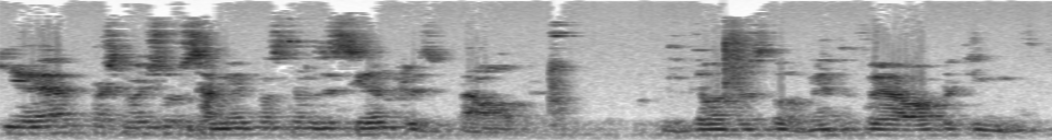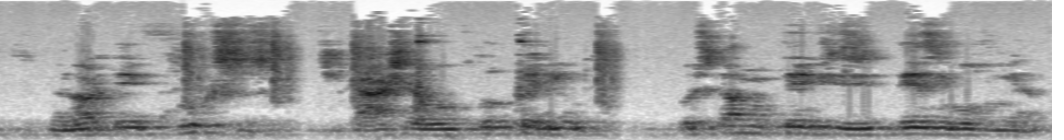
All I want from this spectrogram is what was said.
que é praticamente o orçamento que nós temos esse ano para executar a obra. Então, a 290 foi a obra que menor teve fluxos de caixa ao longo de todo o período. Por isso que ela não teve desenvolvimento.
